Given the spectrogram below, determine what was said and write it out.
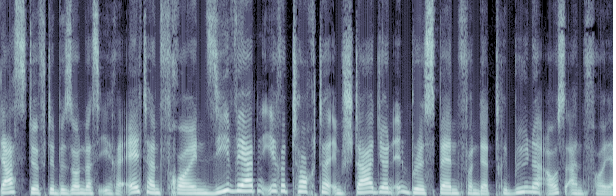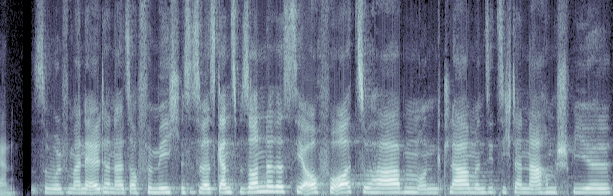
Das dürfte besonders ihre Eltern freuen. Sie werden ihre Tochter im Stadion in Brisbane von der Tribüne aus anfeuern. Sowohl für meine Eltern als auch für mich ist es was ganz Besonderes, sie auch vor Ort zu haben. Und klar, man sieht sich dann nach dem Spiel.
